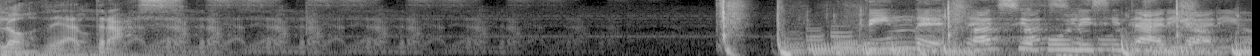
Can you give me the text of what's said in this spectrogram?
Los de atrás. Fin de espacio publicitario.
